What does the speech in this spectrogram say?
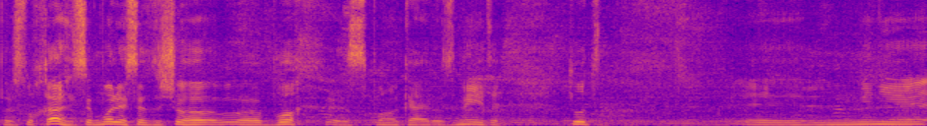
прислухаюся, молюся, до чого е, Бог спонукає, розумієте? Тут е, мені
